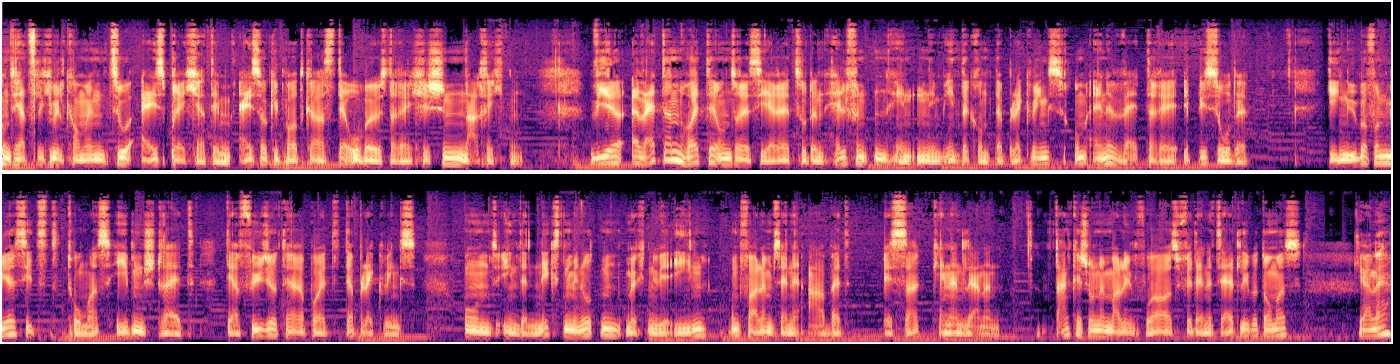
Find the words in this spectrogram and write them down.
und herzlich willkommen zu Eisbrecher, dem Eishockey-Podcast der oberösterreichischen Nachrichten. Wir erweitern heute unsere Serie zu den helfenden Händen im Hintergrund der Blackwings um eine weitere Episode. Gegenüber von mir sitzt Thomas Hebenstreit, der Physiotherapeut der Blackwings. Und in den nächsten Minuten möchten wir ihn und vor allem seine Arbeit besser kennenlernen. Danke schon einmal im Voraus für deine Zeit, lieber Thomas. Gerne,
